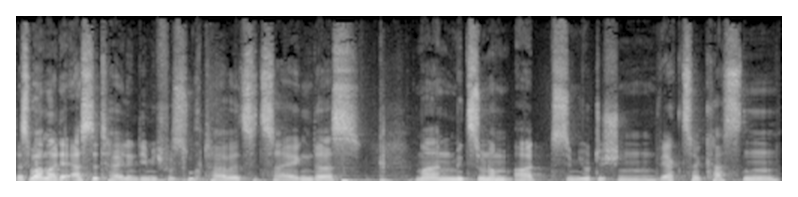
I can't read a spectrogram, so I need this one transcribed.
Das war mal der erste Teil, in dem ich versucht habe zu zeigen, dass man mit so einer Art semiotischen Werkzeugkasten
